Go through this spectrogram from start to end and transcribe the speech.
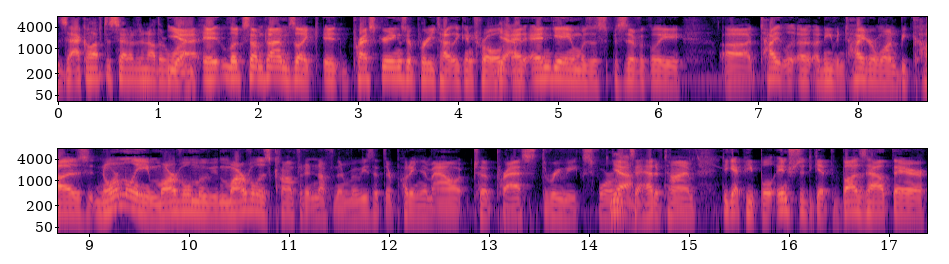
Zach will have to sit out another one. Yeah, it looks sometimes like it, press screenings are pretty tightly controlled, Yeah. and Endgame was a specifically uh, tight, uh, an even tighter one because normally Marvel movie Marvel is confident enough in their movies that they're putting them out to press three weeks, four Yeah. weeks ahead of time to get people interested, to get the buzz out there.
